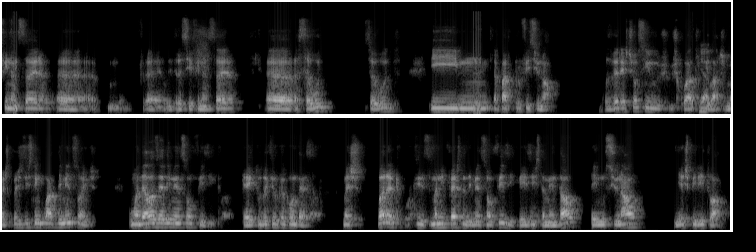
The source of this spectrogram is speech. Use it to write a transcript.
financeira, a, a literacia financeira, a, a saúde, saúde, e hum, a parte profissional. Estás ver? Estes são sim os, os quatro yeah. pilares, mas depois existem quatro dimensões. Uma delas é a dimensão física, que é tudo aquilo que acontece. Mas para que, que se manifeste na dimensão física, existe a mental, a emocional e a espiritual.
